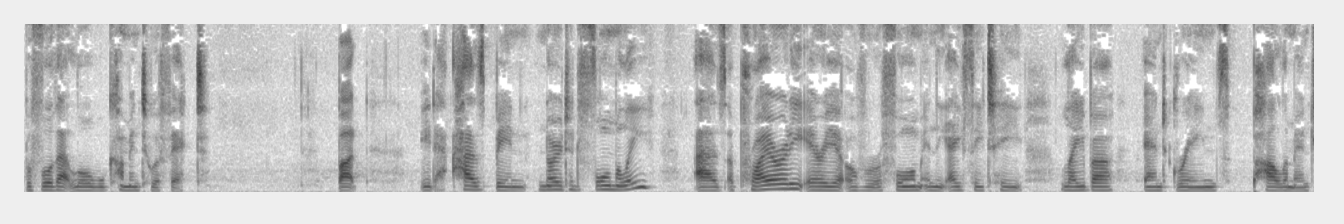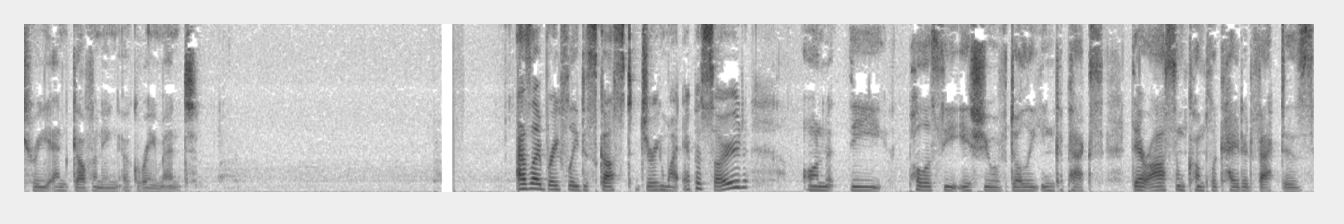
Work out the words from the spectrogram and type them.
before that law will come into effect. But it has been noted formally as a priority area of reform in the ACT Labor and Greens parliamentary and governing agreement. As I briefly discussed during my episode on the policy issue of Doli Incapax, there are some complicated factors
